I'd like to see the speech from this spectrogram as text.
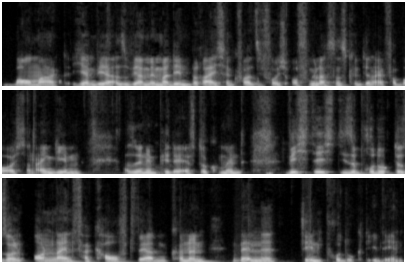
Baumarkt? Hier haben wir, also wir haben immer den Bereich dann quasi für euch offen gelassen, das könnt ihr dann einfach bei euch dann eingeben, also in dem PDF-Dokument. Wichtig, diese Produkte sollen online verkauft werden können, nenne den Produktideen.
